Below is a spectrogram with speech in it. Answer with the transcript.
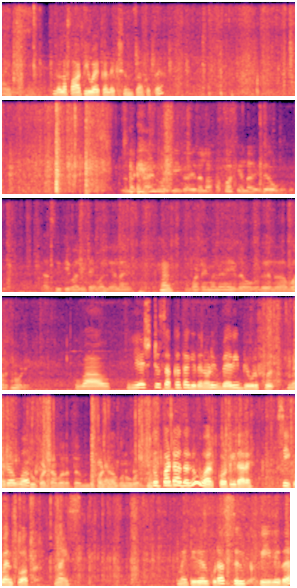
ನೈಸ್ ಇದೆಲ್ಲ ಪಾರ್ಟಿ ವೇ ಕಲೆಕ್ಷನ್ಸ್ ಆಗುತ್ತೆ. ಇದೆಲ್ಲ ಗ್ರ್ಯಾಂಡ್ ವರ್ಕ್ ಈಗ ಇದೆಲ್ಲ ಹಬ್ಬಕ್ಕೆಲ್ಲ ಇದೆ ಹೋಗೋದು. ಜಾಸ್ತಿ ದಿವಾಲಿ ಟೈಮಲ್ಲಿ ಎಲ್ಲ ಹಬ್ಬ ಟೈಮಲ್ಲೇ ಇದೆ ಹೋಗೋದು ಎಲ್ಲ ವರ್ಕ್ ನೋಡಿ. ವಾವ್ ಎಷ್ಟು ಸಖತ್ತಾಗಿದೆ ನೋಡಿ very beautiful mirror work dupatta ಬರುತ್ತೆ ದುಪಟ್ಟ ಹಾಗೂ ವರ್ಕ್ ದುಪ್ಪಟ್ಟದಲ್ಲೂ ವರ್ಕ್ ಕೊಟ್ಟಿದ್ದಾರೆ. ಸೀಕ್ವೆನ್ಸ್ ವರ್ಕ್ ನೈಸ್ ಮೆಟೀರಿಯಲ್ ಕೂಡ ಸಿಲ್ಕ್ ಫೀಲ್ ಇದೆ.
